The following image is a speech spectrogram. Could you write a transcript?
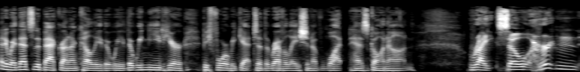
anyway, that's the background on Kali that we that we need here before we get to the revelation of what has gone on. Right. So Hurton,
